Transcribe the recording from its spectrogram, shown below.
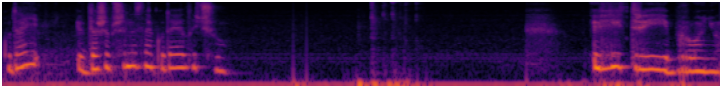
Куда я. Я даже вже не знаю, куди я лечу. Літри і броню.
